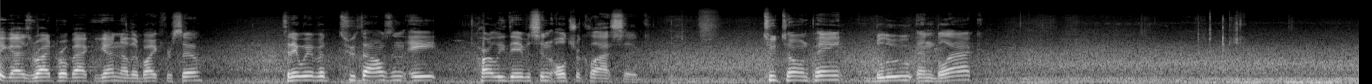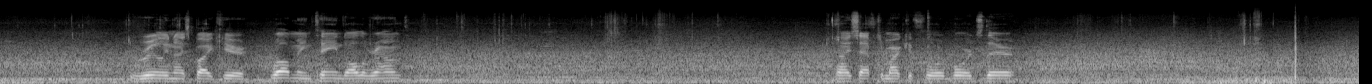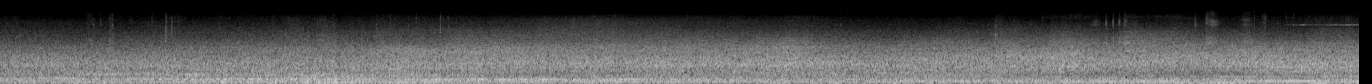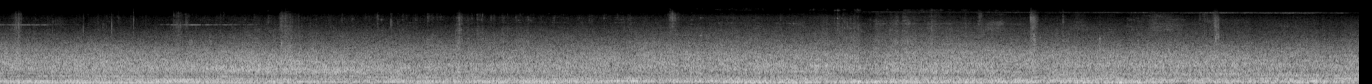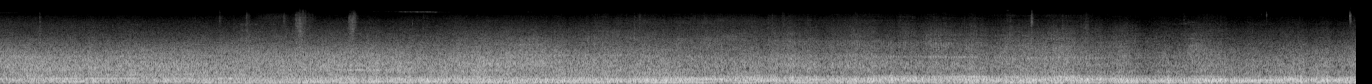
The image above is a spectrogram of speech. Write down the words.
Hey guys, Ride Pro back again, another bike for sale. Today we have a 2008 Harley Davidson Ultra Classic. Two-tone paint, blue and black. Really nice bike here, well maintained all around. Nice aftermarket floorboards there.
